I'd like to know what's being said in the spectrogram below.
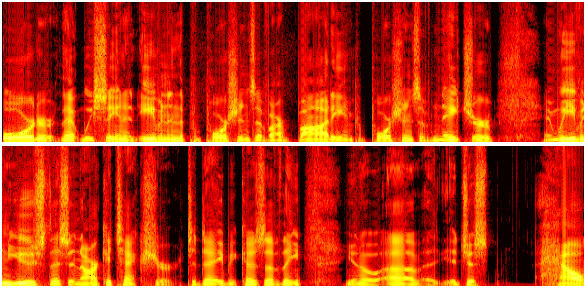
order that we see in it even in the proportions of our body and proportions of nature. And we even use this in architecture today because of the you know uh, it just how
